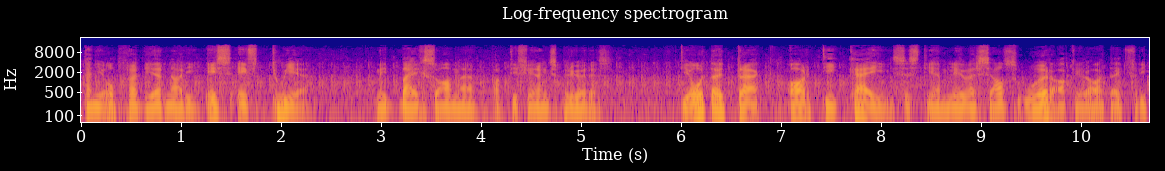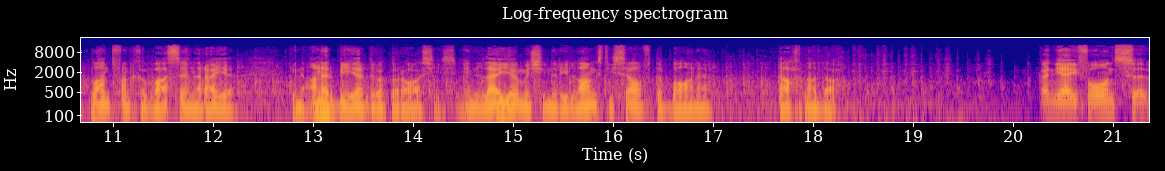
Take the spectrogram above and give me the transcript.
kan jy opgradeer na die SF2 met buigsame aktiveringsperiodes. Die AutoTrack RTK-stelsel lewer selfs hoër akkuraatheid vir die plant van gewasse en rye en ander beheerde operasies en lei jou masjinerie langs dieselfde bane dag na dag. Kan jy vir ons eh,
